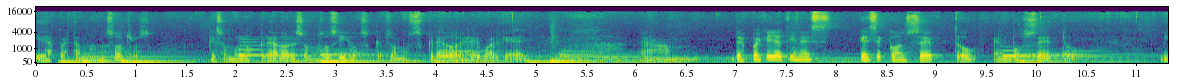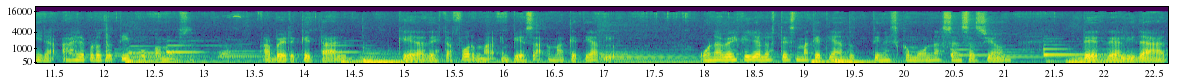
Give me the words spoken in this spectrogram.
y después estamos nosotros, que somos los creadores, somos sus hijos, que somos creadores igual que Él. después que ya tienes ese concepto en boceto, mira, haz el prototipo, vamos a ver qué tal queda de esta forma. Empieza a maquetearlo. Una vez que ya lo estés maqueteando, tienes como una sensación de realidad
